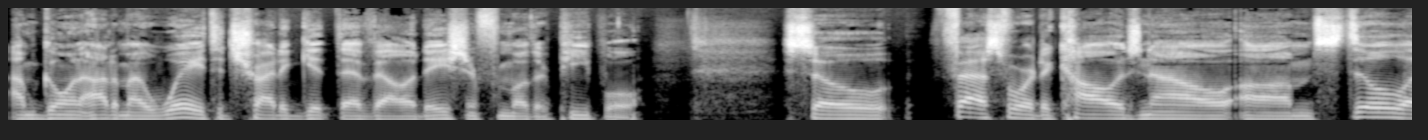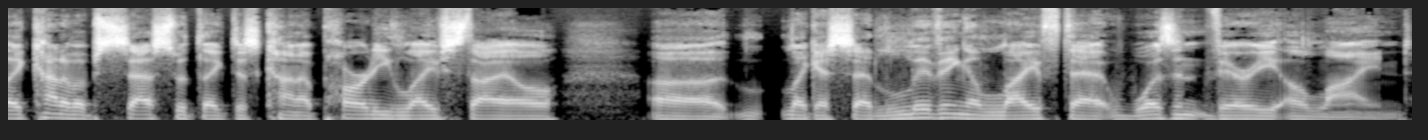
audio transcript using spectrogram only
I'm going out of my way to try to get that validation from other people. So fast forward to college now, um, still like kind of obsessed with like this kind of party lifestyle. Uh, like I said, living a life that wasn't very aligned.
